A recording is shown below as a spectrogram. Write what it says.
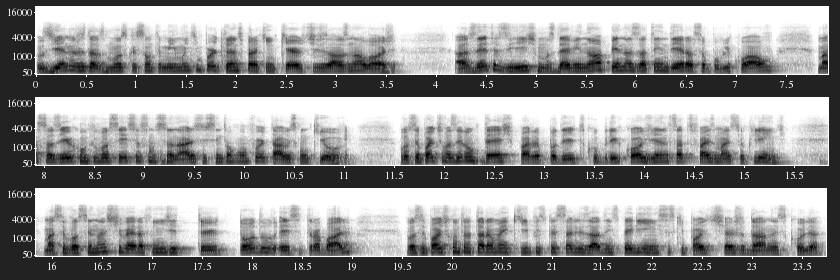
Os gêneros das músicas são também muito importantes para quem quer utilizá-las na loja. As letras e ritmos devem não apenas atender ao seu público-alvo, mas fazer com que você e seus funcionários se sintam confortáveis com o que ouvem. Você pode fazer um teste para poder descobrir qual gênero satisfaz mais seu cliente. Mas se você não estiver a fim de ter todo esse trabalho, você pode contratar uma equipe especializada em experiências que pode te ajudar na escolha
